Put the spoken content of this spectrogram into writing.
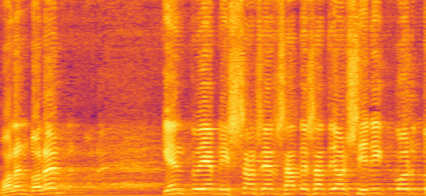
বলেন বলেন। কিন্তু এ বিশ্বাসের সাথে সাথেও শিরিক করত।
